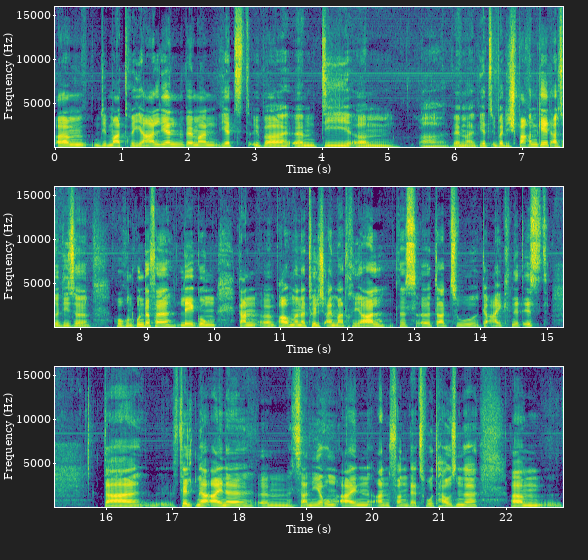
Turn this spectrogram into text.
Ähm, die Materialien, wenn man jetzt über ähm, die ähm, äh, wenn man jetzt über die Sparren geht, also diese Hoch- und Runterverlegung, dann äh, braucht man natürlich ein Material, das äh, dazu geeignet ist. Da fällt mir eine ähm, Sanierung ein, Anfang der 2000er, ähm,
